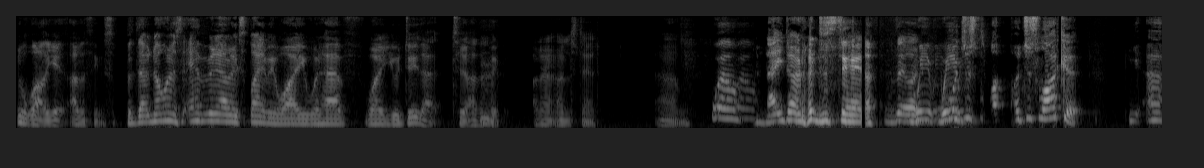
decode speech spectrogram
well, yeah, other things. But though no one has ever been able to explain to me why you would have why you would do that to other people. I don't understand. Um, Well, they don't understand. They're like, We- we- I just, I just like it. Uh,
